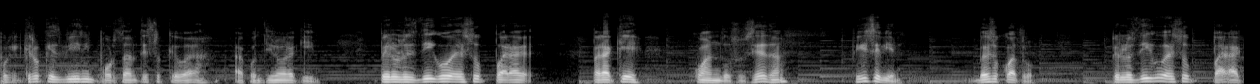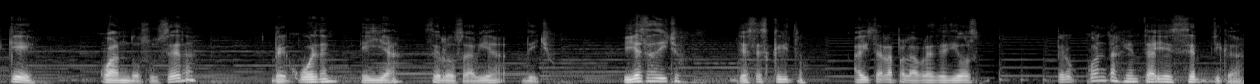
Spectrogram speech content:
porque creo que es bien importante esto que va a continuar aquí. Pero les digo eso para, para que cuando suceda, fíjese bien, verso 4, pero les digo eso para que cuando suceda, recuerden que ya se los había dicho. Y ya está dicho, ya está escrito, ahí está la palabra de Dios. Pero ¿cuánta gente hay escéptica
